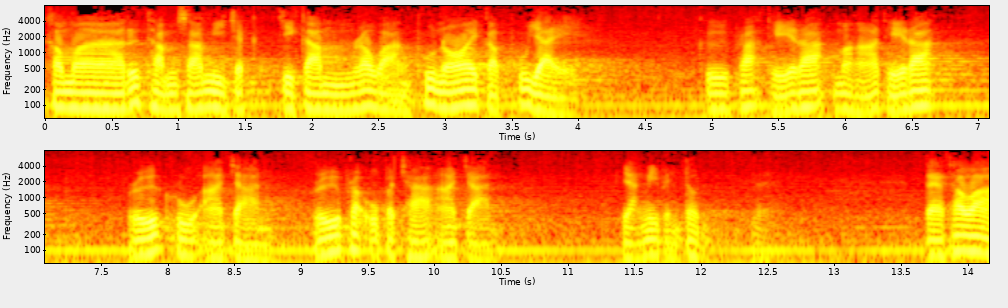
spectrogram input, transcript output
เข้ามาหรือทำสามีจิกรรมระหว่างผู้น้อยกับผู้ใหญ่ คือพระเถระมหาเถระ หรือครูอาจารย์ หรือพระอุปชาอาจารย์ อย่างนี้เป็นต้น แต่ถ้าว่า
